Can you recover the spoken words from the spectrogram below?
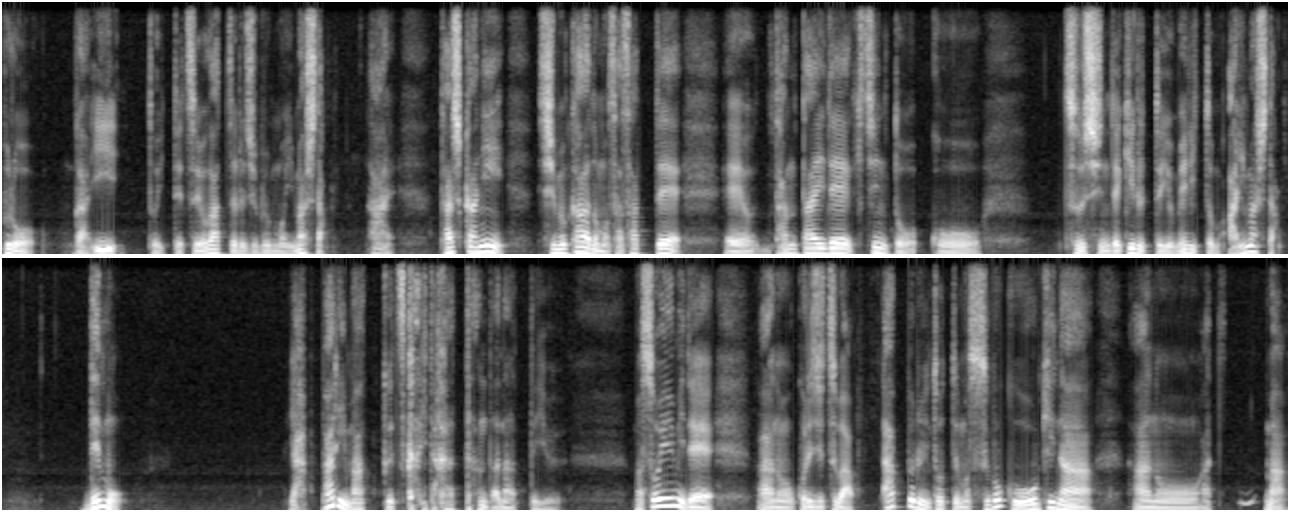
Pro がいいと言って強がってる自分もいました。はい。確かに SIM カードも刺さって、えー、単体できちんとこう通信できるっていうメリットもありました。でも、やっぱり Mac 使いたかったんだなっていう。まあ、そういう意味で、あの、これ実は Apple にとってもすごく大きな、あの、あま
